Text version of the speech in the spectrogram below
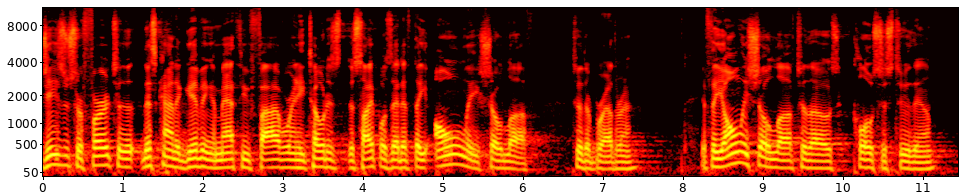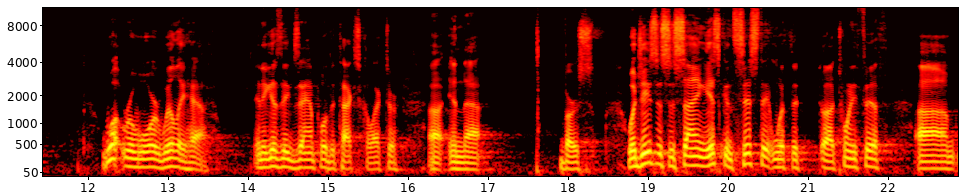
Jesus referred to this kind of giving in Matthew 5, wherein he told his disciples that if they only show love to their brethren, if they only show love to those closest to them, what reward will they have? And he gives the example of the tax collector uh, in that verse. What Jesus is saying is consistent with the uh, 25th um,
